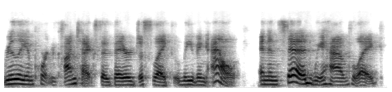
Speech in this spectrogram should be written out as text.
really important context that they're just like leaving out. And instead, we have like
